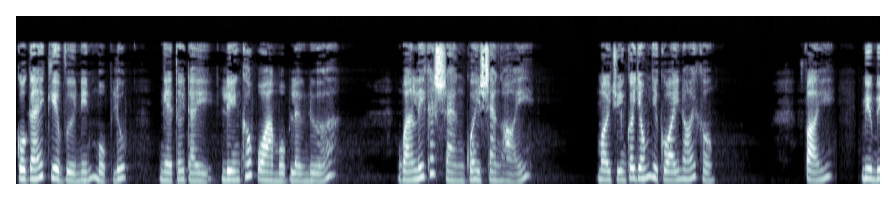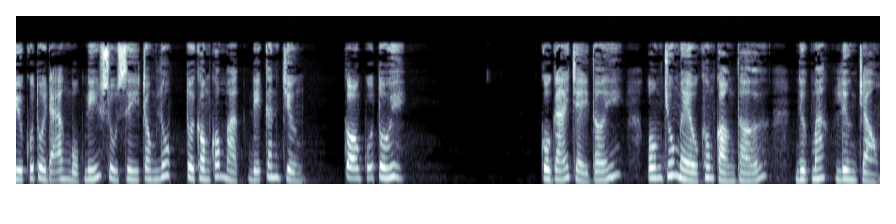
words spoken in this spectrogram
Cô gái kia vừa nín một lúc, Nghe tới đây liền khóc hòa một lần nữa. Quản lý khách sạn quay sang hỏi, Mọi chuyện có giống như cô ấy nói không? Phải Miêu miêu của tôi đã ăn một miếng sushi Trong lúc tôi không có mặt để canh chừng. Con của tôi. Cô gái chạy tới, Ôm chú mèo không còn thở, Nước mắt lương trọng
